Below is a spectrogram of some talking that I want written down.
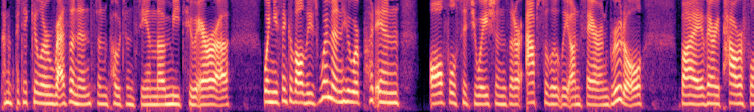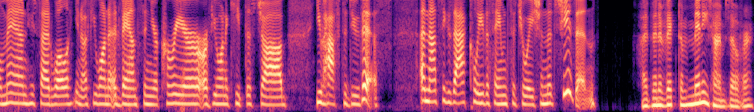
kind of particular resonance and potency in the Me Too era. When you think of all these women who were put in awful situations that are absolutely unfair and brutal by a very powerful man who said, well, you know, if you want to advance in your career or if you want to keep this job, you have to do this. And that's exactly the same situation that she's in. I've been a victim many times over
